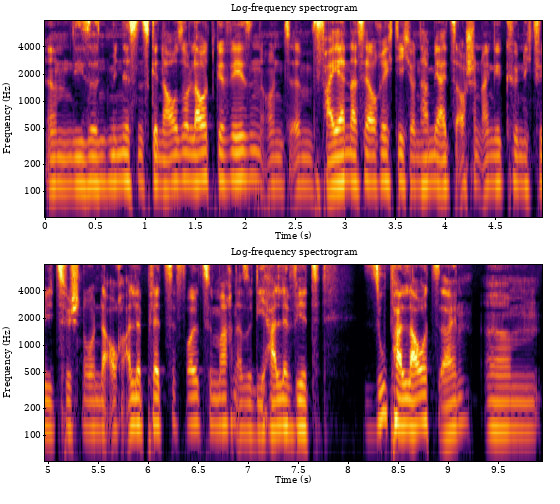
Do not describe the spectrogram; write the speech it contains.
Ähm, die sind mindestens genauso laut gewesen und ähm, feiern das ja auch richtig und haben ja jetzt auch schon angekündigt, für die Zwischenrunde auch alle Plätze voll zu machen. Also die Halle wird super laut sein. Ähm,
